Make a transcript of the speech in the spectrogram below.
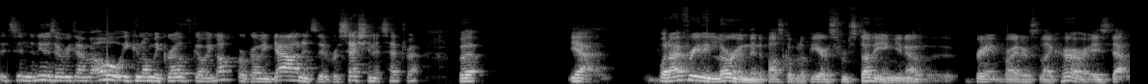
it's in the news every time. Oh, economic growth going up or going down. It's a recession, etc. But yeah, what I've really learned in the past couple of years from studying, you know, brilliant writers like her, is that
